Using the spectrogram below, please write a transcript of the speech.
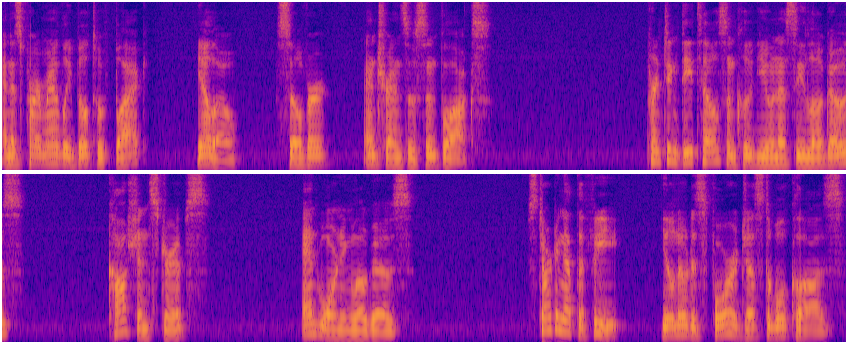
and is primarily built with black, yellow, silver, and translucent blocks. Printing details include UNSC logos, caution strips, and warning logos. Starting at the feet, you'll notice four adjustable claws.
